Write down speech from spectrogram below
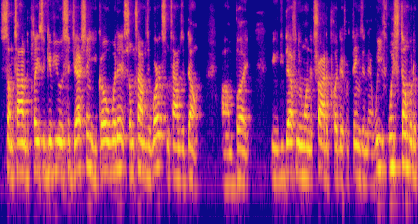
sometimes the place will give you a suggestion, you go with it. Sometimes it works, sometimes it don't. Um, but you, you, definitely want to try to put different things in there. We we stumbled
